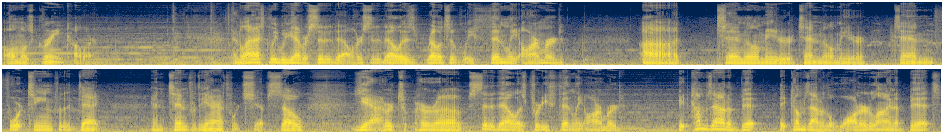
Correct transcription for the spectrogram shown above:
almost green color and lastly we have her citadel her citadel is relatively thinly armored uh, 10 millimeter 10 millimeter 10 14 for the deck and 10 for the athwart ships so yeah her her uh, citadel is pretty thinly armored it comes out a bit, it comes out of the water line a bit.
